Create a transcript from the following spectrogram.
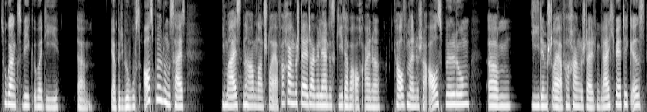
Zugangsweg über die, ähm, ja, über die Berufsausbildung. Das heißt, die meisten haben dann Steuerfachangestellter gelernt. Es geht aber auch eine kaufmännische Ausbildung, ähm, die dem Steuerfachangestellten gleichwertig ist.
